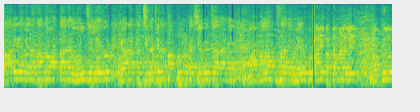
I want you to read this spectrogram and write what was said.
భారీగా జనసంఘం వస్తా అనేది ఊహించలేదు. ఎవరైనా చిన్న చిన్న తప్పులు ఉంటే క్షమించాలని మా మళ్ళా ఒకసారి వేడుకుంటాం భక్తులు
